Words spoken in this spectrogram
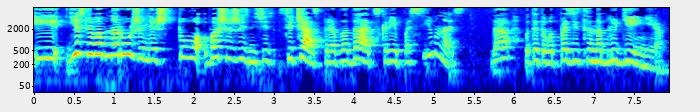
И если вы обнаружили, что в вашей жизни сейчас преобладает скорее пассивность, да, вот эта вот позиция наблюдения,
